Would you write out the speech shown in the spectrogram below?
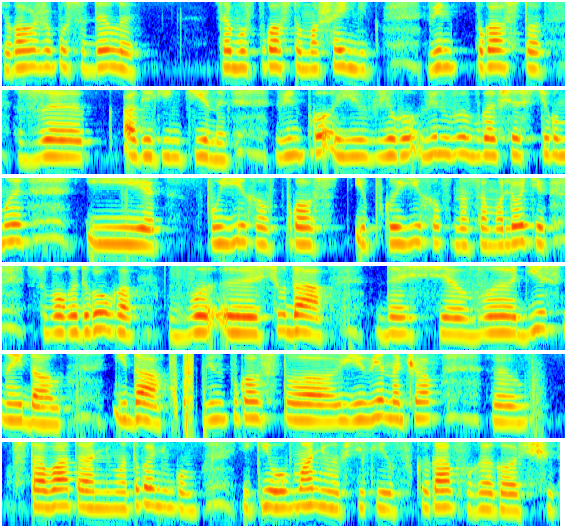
Його вже посадили. Це був просто мошенник. Він просто з Аргентини. Він про він вибрався з тюрми і поїхав просто і приїхав на самольоті свого друга в е, сюди, десь в Діснейдал. І да, він просто і він почав е, ставати аніматроніком, який обманював всіх і вкрав гроші.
